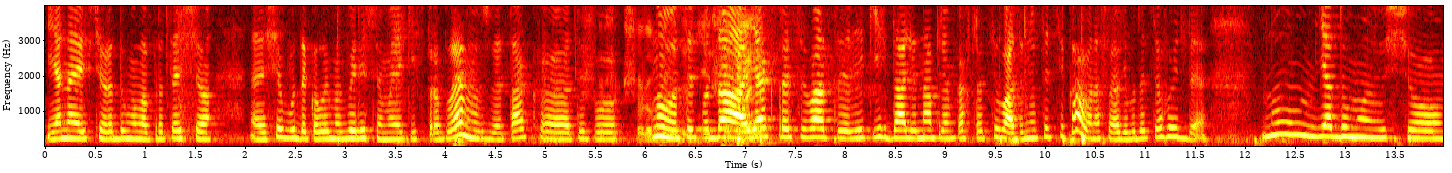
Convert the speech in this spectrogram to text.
Я навіть вчора думала про те, що. Е, Що буде, коли ми вирішимо якісь проблеми вже, так? е, Типу, Що- що ну, типу, да, далі? як працювати, в яких далі напрямках працювати. Ну, це цікаво, насправді, бо до цього йде. Ну, я думаю, що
